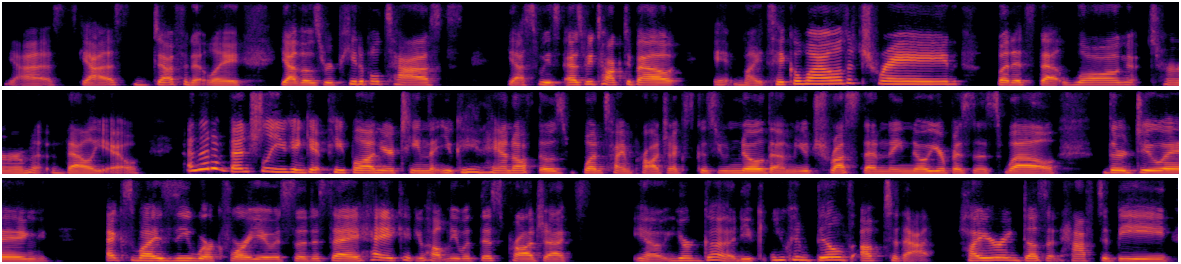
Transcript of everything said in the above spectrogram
Yes, yes, definitely. Yeah, those repeatable tasks. Yes, we as we talked about, it might take a while to train, but it's that long-term value. And then eventually you can get people on your team that you can hand off those one-time projects because you know them, you trust them, they know your business well. They're doing XYZ work for you. So to say, hey, can you help me with this project? You know, you're good. You you can build up to that. Hiring doesn't have to be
